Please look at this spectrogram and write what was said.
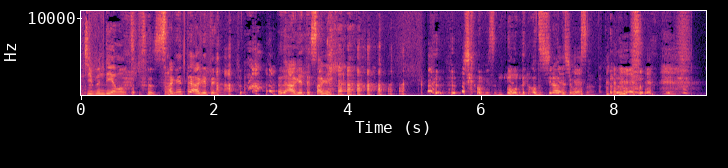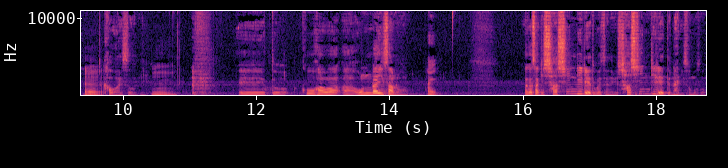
自分で山を作る下げて上げて上げて下げる？しかも別に飲んでること知らんでしょ奥さん。うん。かわいそうに。うんえっ、と後半はあオンラインサロン？はい。なんかさっき写真リレーとか言ってたんだけど写真リレーって何そもそも？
